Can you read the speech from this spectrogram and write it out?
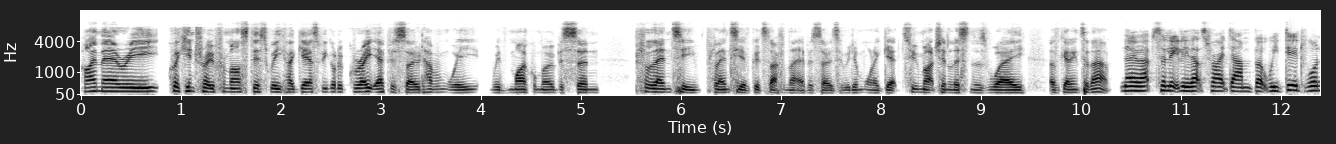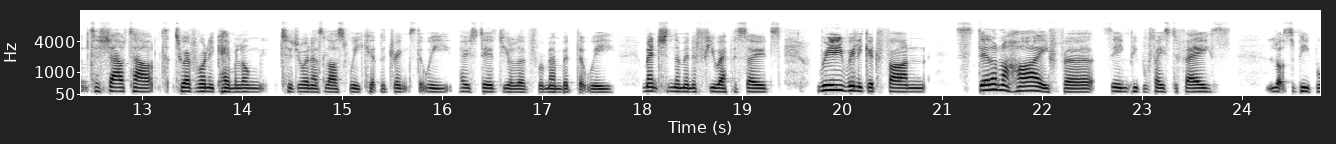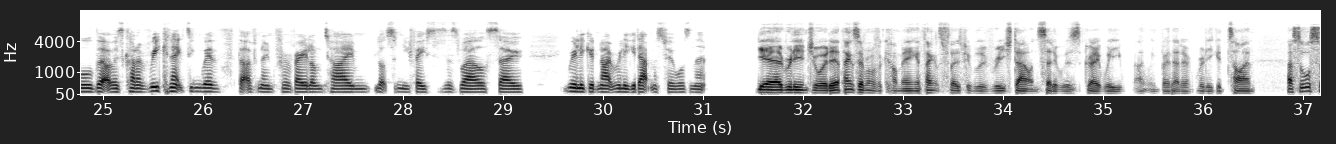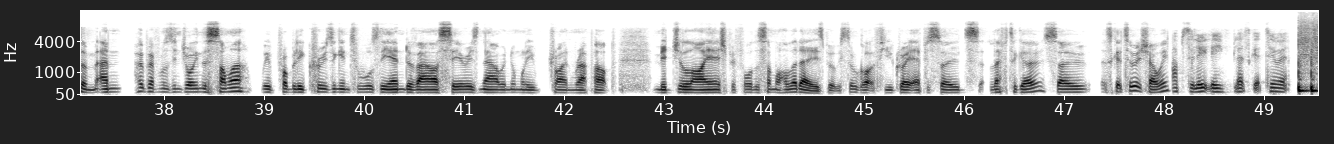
Hi, Mary. Quick intro from us this week, I guess. We got a great episode, haven't we, with Michael Mauboussin. Plenty, plenty of good stuff in that episode. So we didn't want to get too much in listeners' way of getting to that. No, absolutely. That's right, Dan. But we did want to shout out to everyone who came along to join us last week at the drinks that we hosted. You'll have remembered that we mentioned them in a few episodes. Really, really good fun. Still on a high for seeing people face to face lots of people that I was kind of reconnecting with that I've known for a very long time, lots of new faces as well. So, really good night, really good atmosphere, wasn't it? Yeah, I really enjoyed it. Thanks everyone for coming, and thanks for those people who've reached out and said it was great. We I think we both had a really good time. That's awesome, and hope everyone's enjoying the summer. We're probably cruising in towards the end of our series now. We normally try and wrap up mid-July-ish before the summer holidays, but we've still got a few great episodes left to go. So let's get to it, shall we? Absolutely, let's get to it.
